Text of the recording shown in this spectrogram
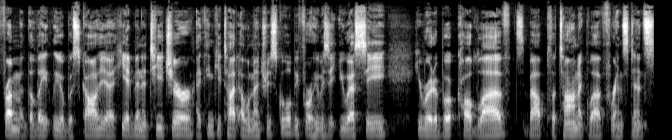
from the late Leo Buscaglia, he had been a teacher. I think he taught elementary school before he was at USC. He wrote a book called Love. It's about platonic love, for instance.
